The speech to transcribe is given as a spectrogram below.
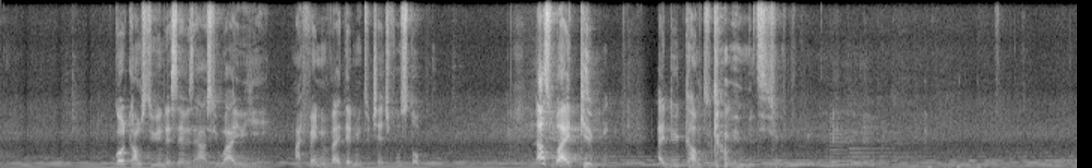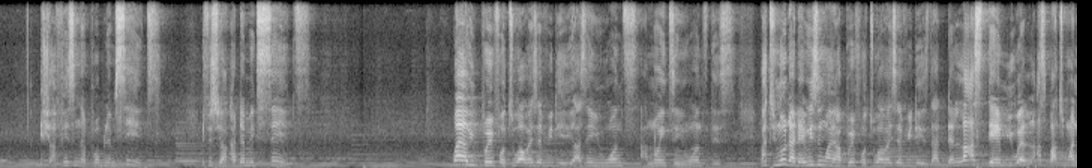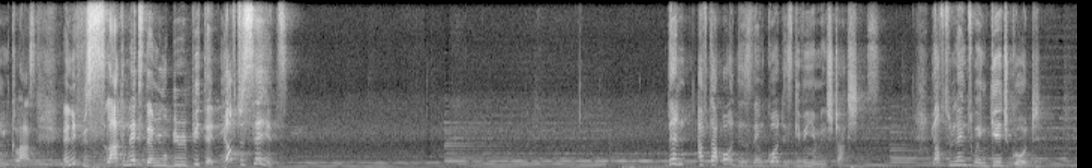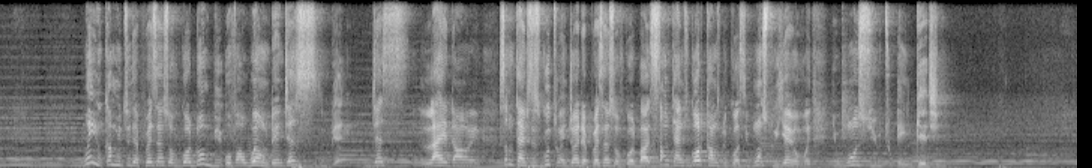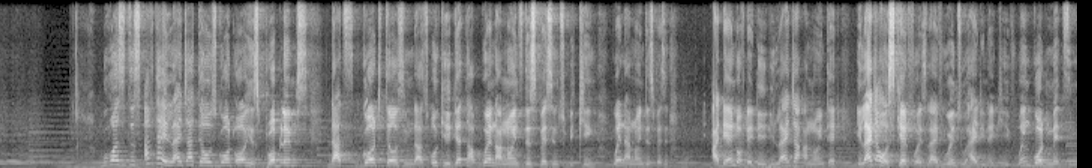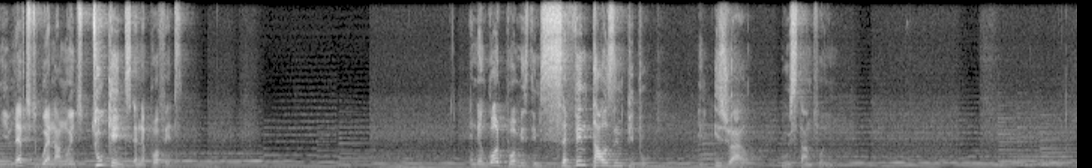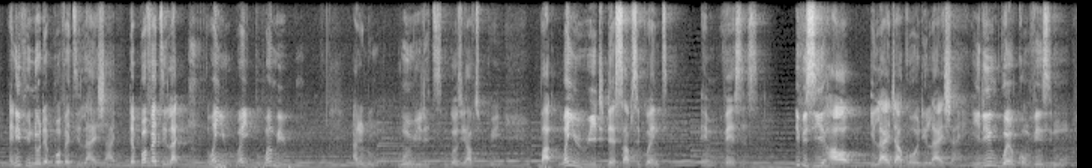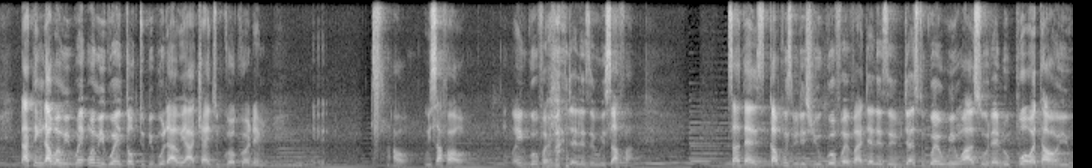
God comes to you in the service and asks you, Why are you here? My friend invited me to church. Full stop. That's why I came. I didn't come to come and meet you. If you are facing a problem, say it. If it's your academics, say it. Why are you praying for two hours every day? You are saying you want anointing, you want this. But you know that the reason why you are praying for two hours every day is that the last term you were last but one in class. And if you slack next time, you will be repeated. You have to say it. Then, after all this, then God is giving him instructions. You have to learn to engage God. When you come into the presence of God, don't be overwhelmed and just, just lie down. Sometimes it's good to enjoy the presence of God, but sometimes God comes because He wants to hear your voice. He wants you to engage Him. Because it is after Elijah tells God all his problems that God tells him that, okay, get up, go and anoint this person to be king. Go and anoint this person. At the end of the day, Elijah anointed. Elijah was scared for his life. He went to hide in a cave. When God met him, he left to go and anoint two kings and a prophet. And then God promised him 7,000 people in Israel who will stand for him. And if you know the prophet Elisha, the prophet Elisha, when you when, when we, I don't know, won't read it because you have to pray. But when you read the subsequent um, verses, if you see how Elijah called Elisha, he didn't go and convince him. That thing that when we when, when we go and talk to people that we are trying to call them, oh, we suffer. When you go for evangelism, we suffer. Sometimes campus ministry, you go for evangelism just to go and win one soul, then they pour water on you.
